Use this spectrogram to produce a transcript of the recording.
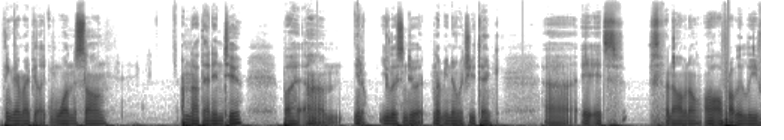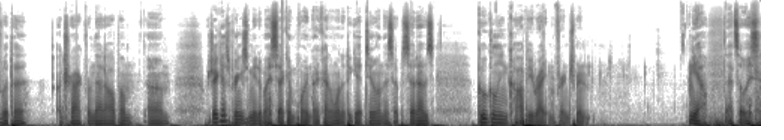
I think there might be like one song I'm not that into but um, you know, you listen to it. Let me know what you think. Uh, it, it's, it's phenomenal. I'll, I'll, probably leave with a, a track from that album, um, which I guess brings me to my second point. I kind of wanted to get to on this episode. I was googling copyright infringement. Yeah, that's always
